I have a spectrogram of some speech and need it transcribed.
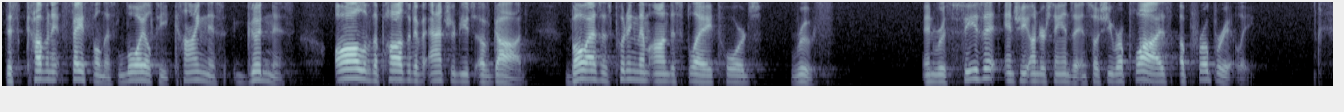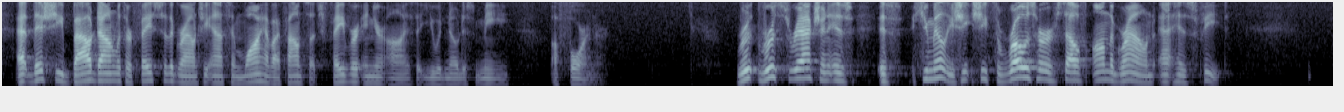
This covenant faithfulness, loyalty, kindness, goodness, all of the positive attributes of God. Boaz is putting them on display towards Ruth. And Ruth sees it and she understands it. And so she replies appropriately. At this, she bowed down with her face to the ground. She asked him, Why have I found such favor in your eyes that you would notice me, a foreigner? Ruth's reaction is, is humility. She, she throws herself on the ground at his feet.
